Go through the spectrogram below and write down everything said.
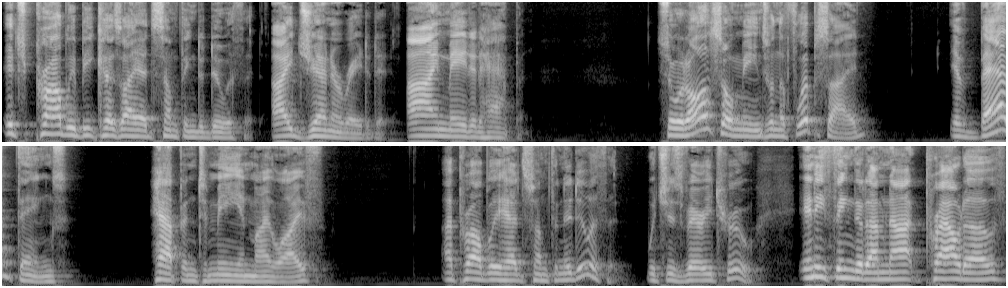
it's probably because I had something to do with it. I generated it. I made it happen. So it also means on the flip side, if bad things happen to me in my life, I probably had something to do with it, which is very true. Anything that I'm not proud of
